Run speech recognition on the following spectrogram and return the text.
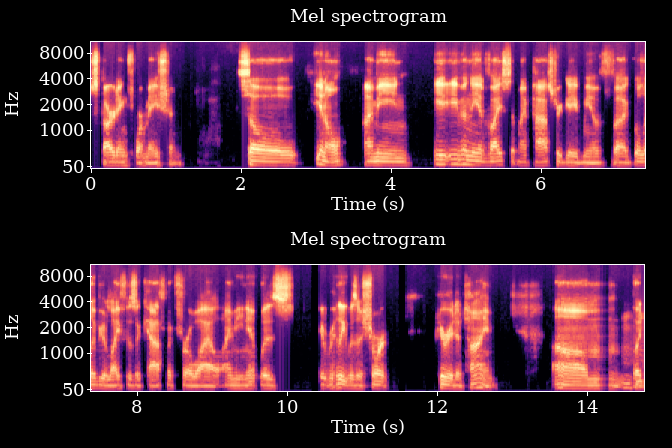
starting formation. So, you know, I mean, even the advice that my pastor gave me of uh, go live your life as a Catholic for a while. I mean, it was it really was a short period of time. Um, mm-hmm. But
